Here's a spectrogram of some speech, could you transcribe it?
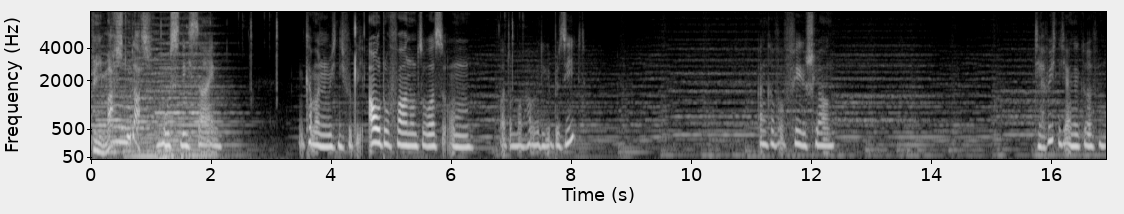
Wie machst du das? muss nicht sein. Kann man nämlich nicht wirklich Auto fahren und sowas, um... Warte mal, haben wir die besiegt? Angriff auf fehlgeschlagen. Die habe ich nicht angegriffen.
